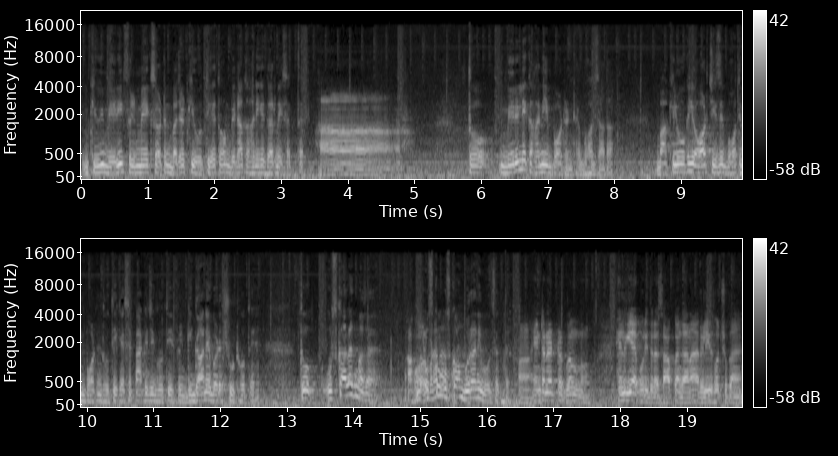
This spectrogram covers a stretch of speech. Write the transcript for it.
क्योंकि मेरी फ़िल्म में एक सर्टन बजट की होती है तो हम बिना कहानी के कर नहीं सकते। हाँ। तो मेरे लिए कहानी इंपॉर्टेंट है बहुत ज़्यादा। बाकी लोगों के लिए और चीज़ें बहुत इंपॉर्टेंट होती है कैसे पैकेजिंग होती है फ़िल्म की गाने बड़े शूट होते हैं। तो उसका अलग मज़ा है। आपको और उसको? उसको हम बुरा नहीं बोल सकते। हाँ इंटरनेट एकदम हिल गया पूरी तरह से। आपका गाना रिलीज़ हो चुका है।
